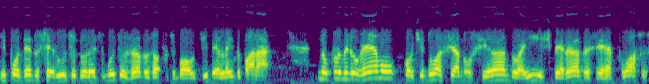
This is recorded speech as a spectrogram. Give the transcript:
e podendo ser útil durante muitos anos ao futebol de Belém do Pará. No Clube do Remo, continua se anunciando aí, esperando esses reforços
